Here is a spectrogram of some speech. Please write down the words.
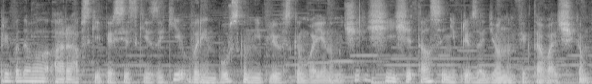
преподавал арабские и персидские языки в Оренбургском Неплюевском военном училище и считался непревзойденным фехтовальщиком.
